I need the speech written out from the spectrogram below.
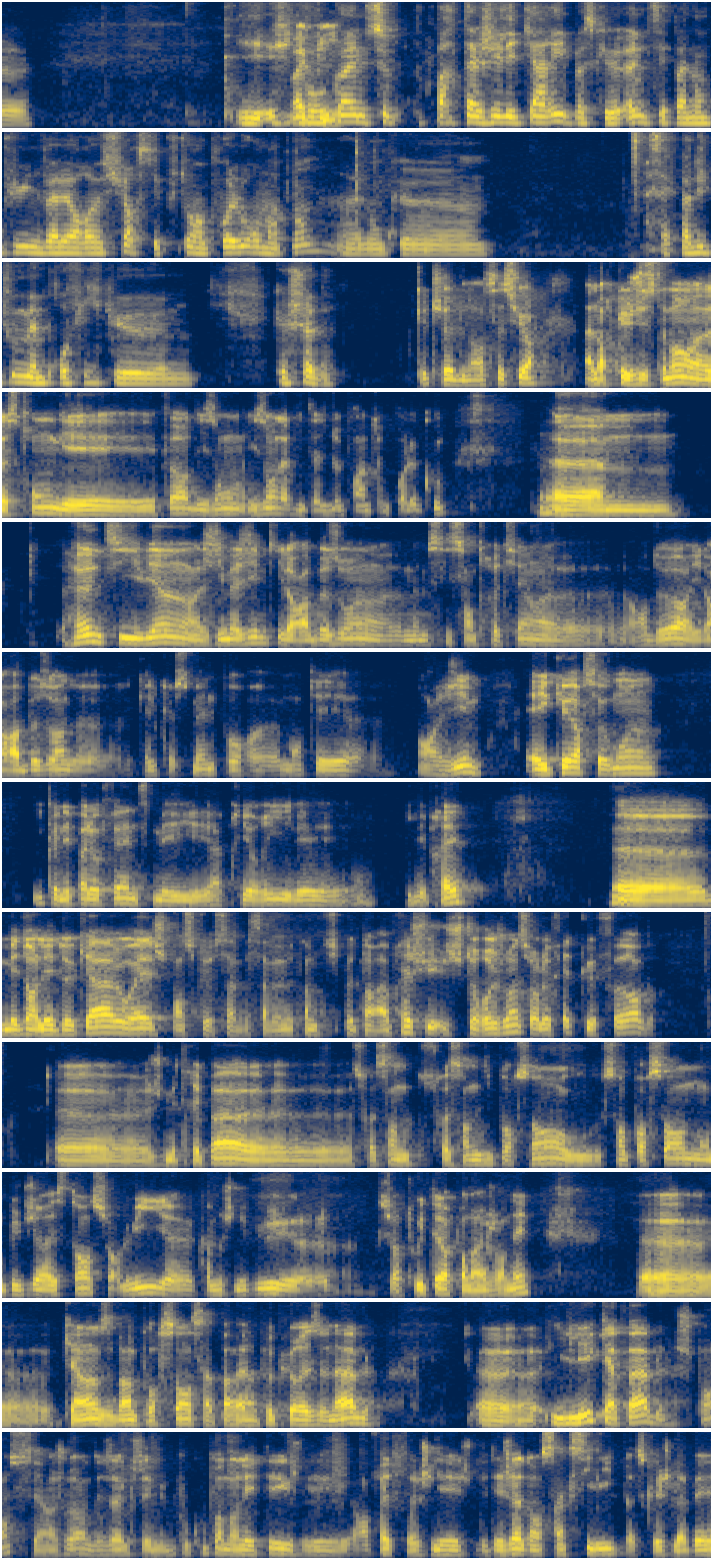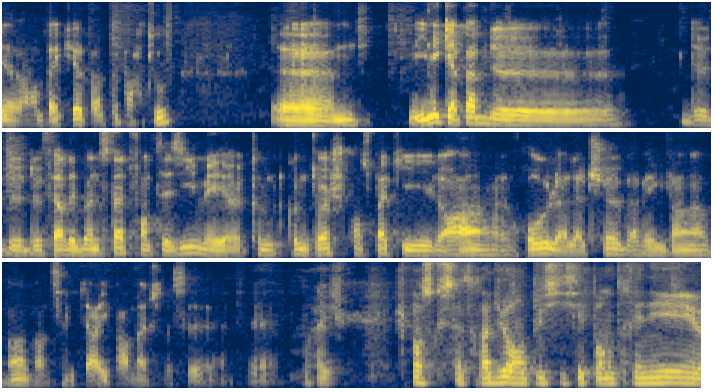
Et ils vont quand même se partager les carries parce que Hunt, c'est pas non plus une valeur sûre, c'est plutôt un poids lourd maintenant. donc, c'est pas du tout le même profil que, que Chubb. Que Chubb, non, c'est sûr. Alors que justement, Strong et Ford, ils ont, ils ont la vitesse de pointe pour le coup. Mm. Hunt, il vient, j'imagine qu'il aura besoin, euh, même s'il s'entretient euh, en dehors, il aura besoin de quelques semaines pour euh, monter en régime. Akers, au moins, il connaît pas l'offense, mais a priori, il est, il est prêt. Euh, mais dans les deux cas, ouais, je pense que ça, ça va mettre un petit peu de temps. Après, je, te rejoins sur le fait que Ford, euh, je ne mettrai pas 60, 70% ou 100% de mon budget restant sur lui, comme je l'ai vu sur Twitter pendant la journée. 15, 20%, ça paraît un peu plus raisonnable. Euh, il est capable, je pense. C'est un joueur déjà que j'ai vu beaucoup pendant l'été. En fait, je l'ai déjà dans 5-6 ligues parce que je l'avais en backup un peu partout. Euh, il est capable de, faire des bonnes stats fantasy, mais euh, comme, toi, je pense pas qu'il aura un rôle à la Chubb avec 20, 20 25 carries par match. Je, pense que ça sera dur. En plus, il s'est pas entraîné.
